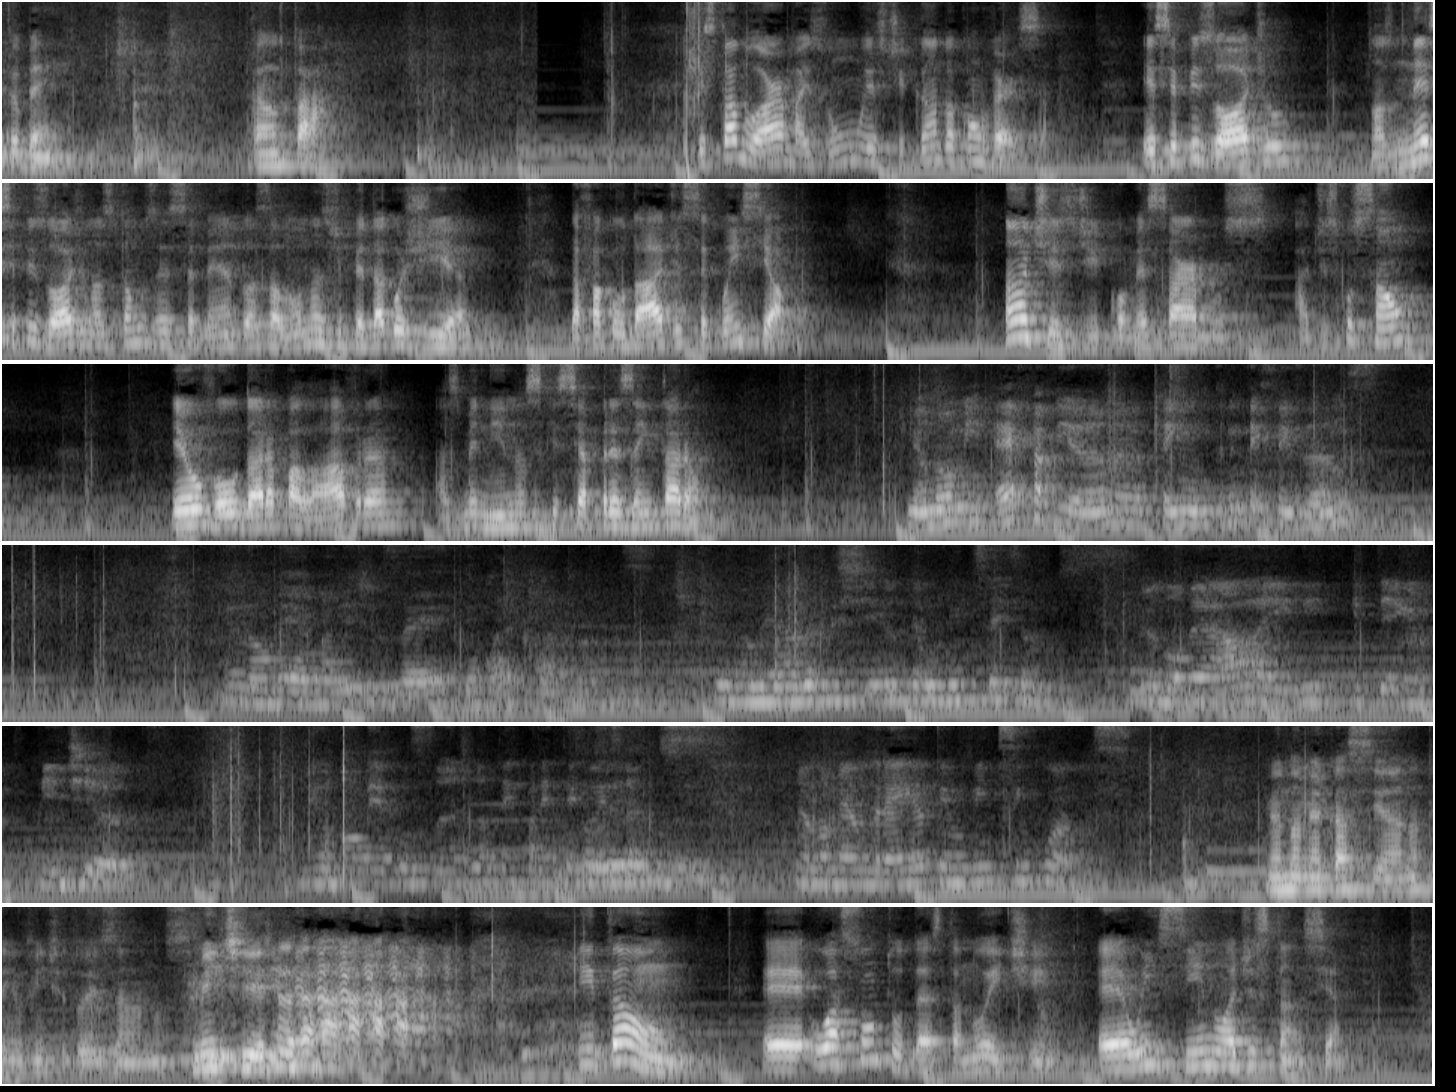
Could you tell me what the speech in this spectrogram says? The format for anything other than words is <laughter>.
Muito bem. Então tá. Está no ar mais um Esticando a Conversa. Esse episódio, nós, nesse episódio nós estamos recebendo as alunas de pedagogia da Faculdade Sequencial. Antes de começarmos a discussão, eu vou dar a palavra às meninas que se apresentarão. Meu nome é Fabiana, tenho 36 anos. Meu nome é Maria José, tenho 44 anos. Meu nome é Ana Cristina, tenho 26 anos. Meu nome é Alaine e tenho 20 anos. Meu nome é Rosângela, tenho 42 anos. Meu nome é Andréia, tenho 25 anos. Meu nome é Cassiana, tenho 22 anos. Mentira! <laughs> então, é, o assunto desta noite é o ensino à distância.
